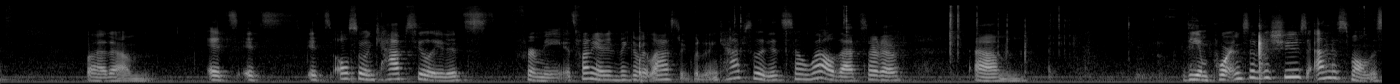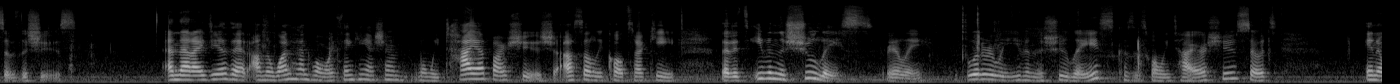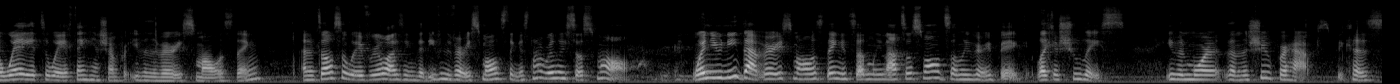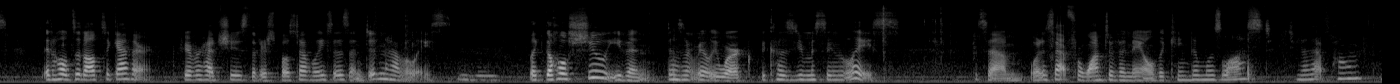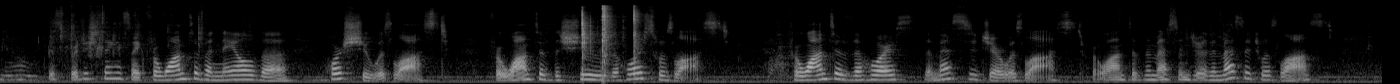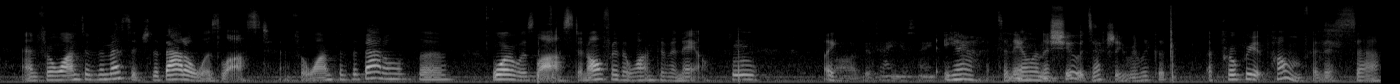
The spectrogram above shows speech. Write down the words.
But um, it's it's it's also encapsulated for me. It's funny I didn't think of it last week, but it encapsulated so well that sort of um, the importance of the shoes and the smallness of the shoes. And that idea that on the one hand, when we're thinking Hashem, when we tie up our shoes, that it's even the shoelace, really. It's literally even the shoelace, because it's when we tie our shoes. So it's, in a way, it's a way of thanking Hashem for even the very smallest thing. And it's also a way of realizing that even the very smallest thing is not really so small. When you need that very smallest thing, it's suddenly not so small, it's suddenly very big, like a shoelace, even more than the shoe, perhaps, because it holds it all together. If you ever had shoes that are supposed to have laces and didn't have a lace, mm-hmm. like the whole shoe even doesn't really work because you're missing the lace. It's, um, what is that? For want of a nail, the kingdom was lost. Do you know that poem? No. This British thing. It's like for want of a nail, the horseshoe was lost. For want of the shoe, the horse was lost. For want of the horse, the messenger was lost. For want of the messenger, the message was lost. And for want of the message, the battle was lost. And for want of the battle, the war was lost. And all for the want of a nail. Mm. Like, oh, the tiniest thing. Yeah, it's a nail in a shoe. It's actually a really good, appropriate poem for this. Uh,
